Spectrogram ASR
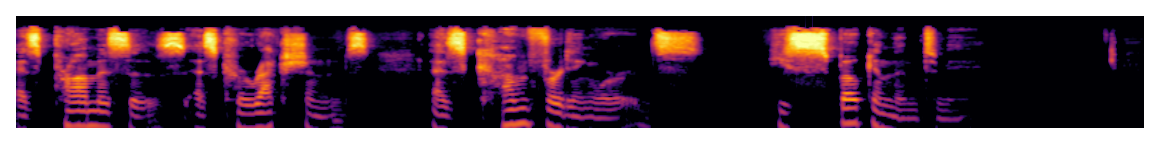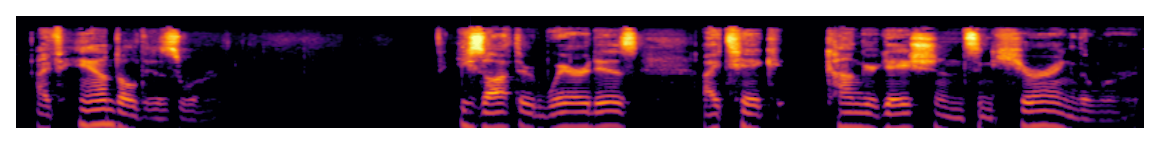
as promises, as corrections, as comforting words. He's spoken them to me. I've handled His Word. He's authored where it is I take congregations in hearing the Word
